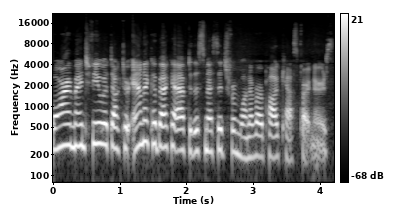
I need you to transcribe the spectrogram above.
More on my interview with Dr. Anna Cabeca after this message from one of our podcast partners.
